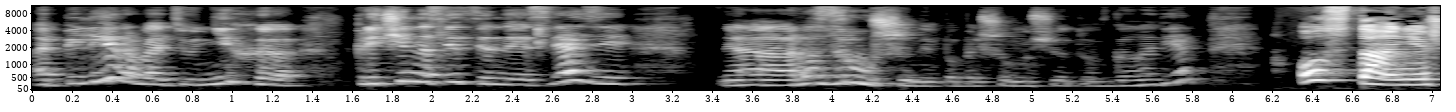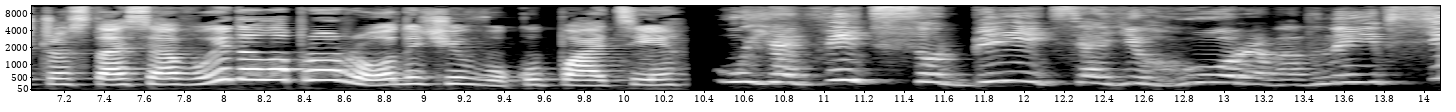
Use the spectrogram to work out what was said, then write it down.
апеллировать, у них э, причинно-следственные связи разрушены, по большому счету, в голове. Останнє, що Стася видала про родичів в окупації. Уявіть собі, ця Єгорова, в неї всі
